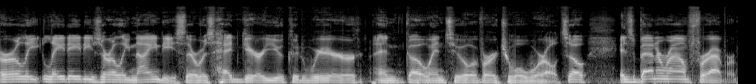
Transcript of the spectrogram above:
early, late 80s, early 90s, there was headgear you could wear and go into a virtual world. So it's been around forever.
